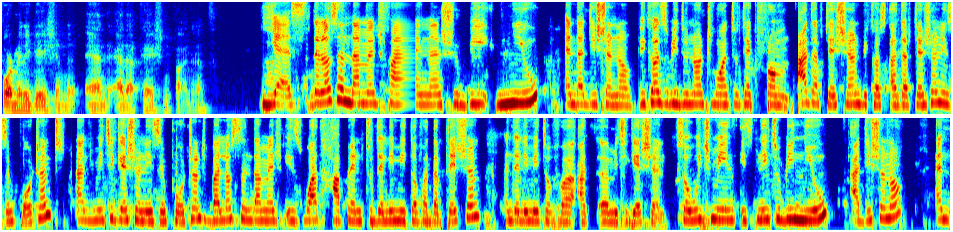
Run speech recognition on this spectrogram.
for mitigation and adaptation finance Yes, the loss and damage finance should be new and additional because we do not want to take from adaptation because adaptation is important and mitigation is important, but loss and damage is what happened to the limit of adaptation and the limit of uh, uh, mitigation. So, which means it needs to be new, additional, and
